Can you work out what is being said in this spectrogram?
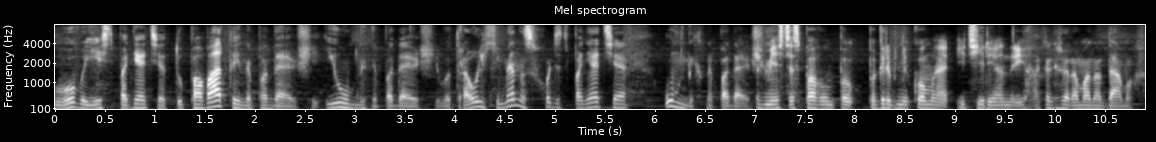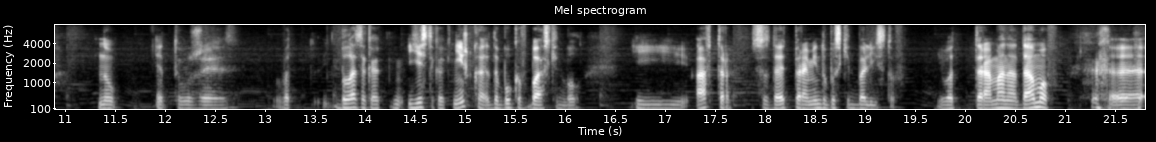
У Вовы есть понятие туповатый нападающий и умный нападающий. Вот Рауль Хименес входит в понятие умных нападающих. Вместе с Павлом По- Погребником и- и Тири Анри. А как же Роман Адамов? Ну, это уже... Вот была такая... Есть такая книжка The Book of Basketball. И автор создает пирамиду баскетболистов. И вот Роман Адамов э,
